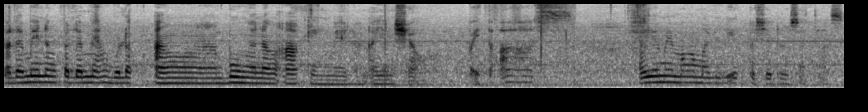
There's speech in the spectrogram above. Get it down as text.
Padami ng padami ang bulak ang bunga ng aking melon. Ayan siya. Oh. Paitaas. Ayun may mga maliliit pa siya doon sa taas.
